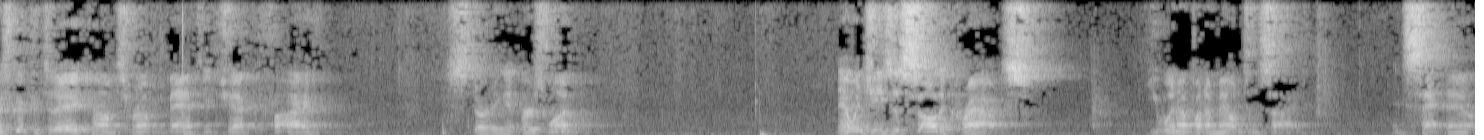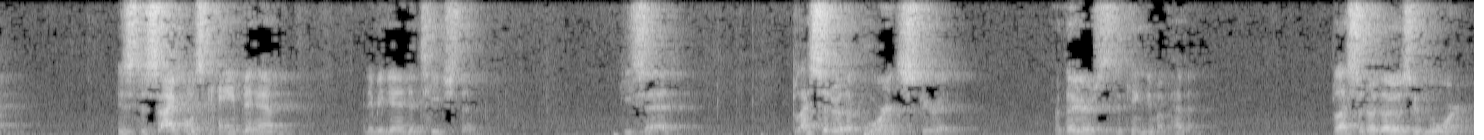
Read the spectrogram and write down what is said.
Our scripture today comes from Matthew chapter 5, starting at verse 1. Now, when Jesus saw the crowds, he went up on a mountainside and sat down. His disciples came to him, and he began to teach them. He said, Blessed are the poor in spirit, for theirs is the kingdom of heaven. Blessed are those who mourn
